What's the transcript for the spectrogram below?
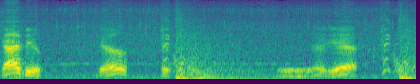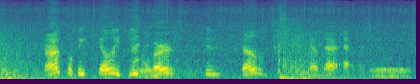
Gotta do. No? Oh, yeah, yeah. Will be killing two birds two stones. Have that happen.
